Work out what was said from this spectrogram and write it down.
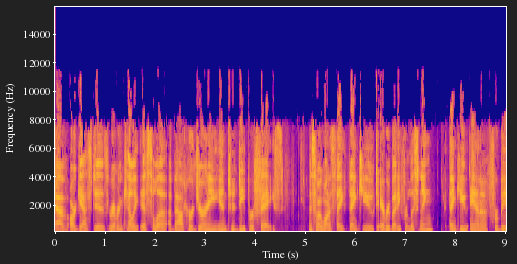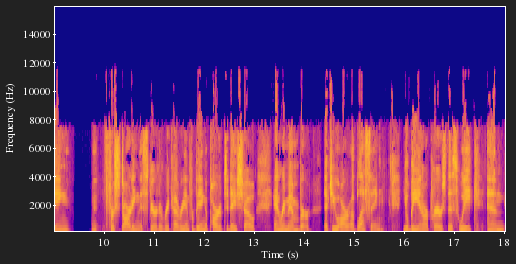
have our guest is Reverend Kelly Isola about her journey into deeper faith. And so I want to say thank you to everybody for listening. Thank you, Anna, for being for starting the spirit of recovery and for being a part of today's show. And remember that you are a blessing. You'll be in our prayers this week and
